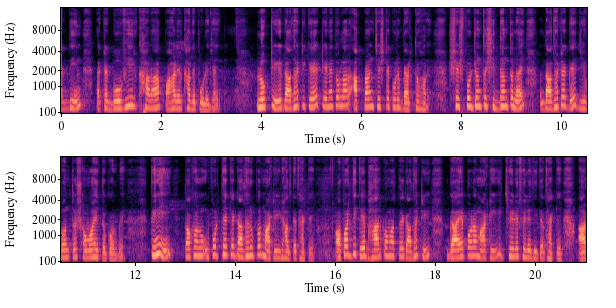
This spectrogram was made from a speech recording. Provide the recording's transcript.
একদিন একটা গভীর খাড়া পাহাড়ের খাদে পড়ে যায়। লোকটি গাধাটিকে টেনে তোলার আপ্রাণ চেষ্টা করে ব্যর্থ হয়। শেষ পর্যন্ত সিদ্ধান্ত নেয় গাধাটাকে জীবন্ত সমাহিত করবে। তিনি তখন উপর থেকে গাধার উপর মাটি ঢালতে থাকে। অপরদিকে ভার কমাতে গাধাটি গায়ে পড়া মাটি ঝেড়ে ফেলে দিতে থাকে আর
